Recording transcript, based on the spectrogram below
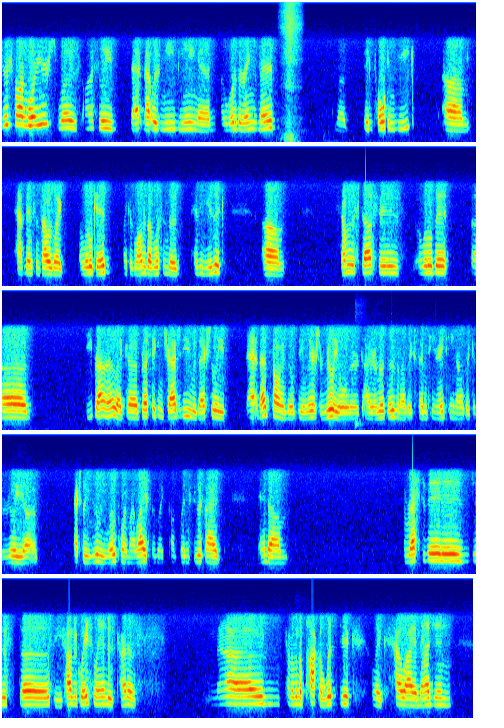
George Vaughn Warriors was honestly that that was me being a, a Lord of the Rings nerd, a big Tolkien geek. Um, have been since I was like a little kid. Like as long as I've listened to heavy music, some of the stuff is a little bit uh, deeper. I don't know, like uh, "Breathtaking Tragedy" was actually that, that song is the, lyrics are really old. I wrote those when I was like 17 or 18. I was like at a really, uh, actually, really low point in my life. I was like contemplating suicide, and um, the rest of it is just uh, see. Cosmic Wasteland is kind of uh, kind of an apocalyptic like how I imagine.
